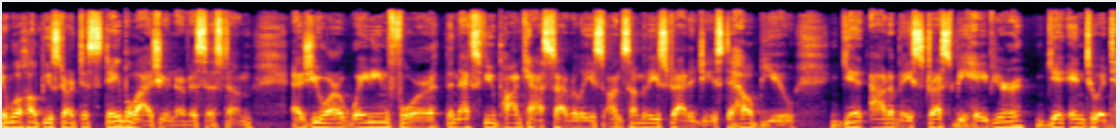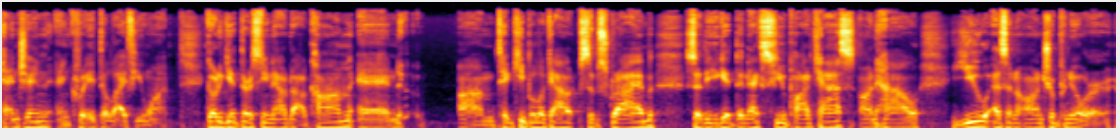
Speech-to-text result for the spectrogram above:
It will help you start to stabilize your nervous system as you are waiting for the next few podcasts I release on some of these strategies to help you get out of a stress behavior, get into attention, and create the life you want. Go to getthirstynow.com and um, take keep a lookout, subscribe so that you get the next few podcasts on how you as an entrepreneur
